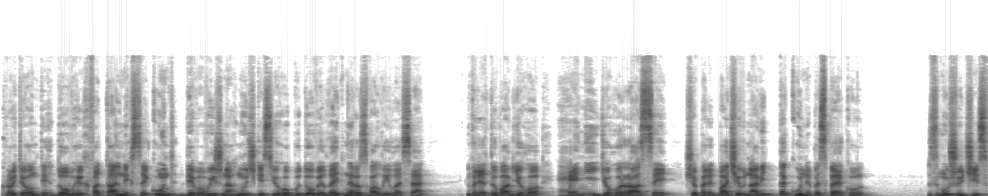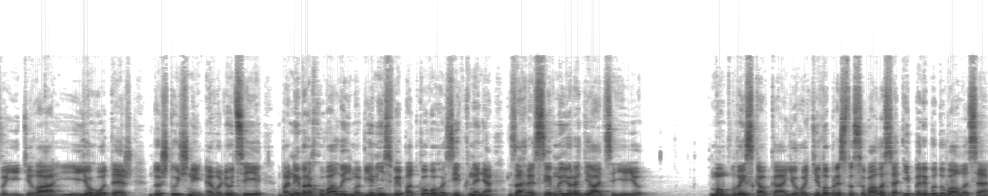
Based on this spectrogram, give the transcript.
Протягом тих довгих фатальних секунд дивовижна гнучкість його будови ледь не розвалилася. Врятував його геній його раси, що передбачив навіть таку небезпеку. Змушуючи свої тіла і його теж до штучної еволюції, вони врахували ймовірність випадкового зіткнення з агресивною радіацією. Мов блискавка, його тіло пристосувалося і перебудувалося.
